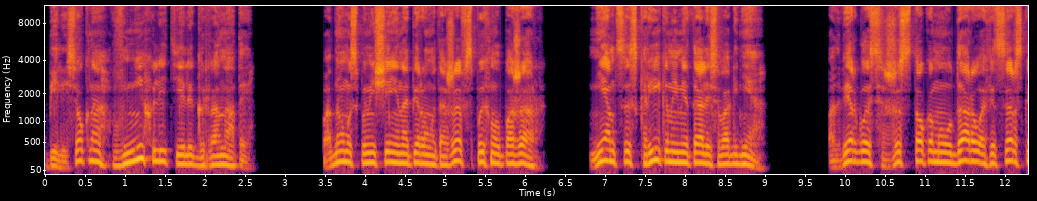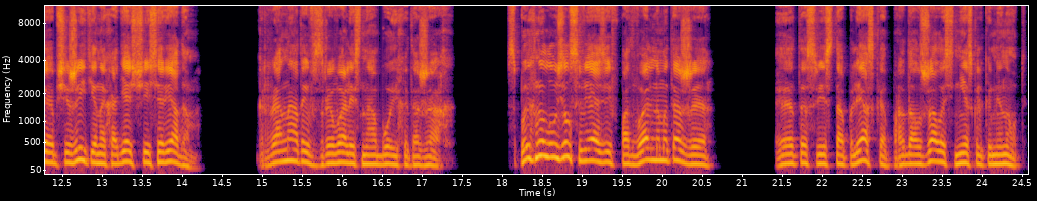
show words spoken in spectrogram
Бились окна, в них летели гранаты. В одном из помещений на первом этаже вспыхнул пожар. Немцы с криками метались в огне. Подверглось жестокому удару офицерское общежитие, находящееся рядом. Гранаты взрывались на обоих этажах. Вспыхнул узел связи в подвальном этаже. Эта свистопляска продолжалась несколько минут.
